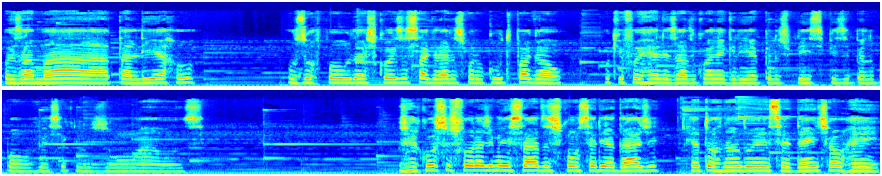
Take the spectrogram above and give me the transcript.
pois Amataliahu usurpou das coisas sagradas para o culto pagão, o que foi realizado com alegria pelos príncipes e pelo povo. Versículos 1 a 11. Os recursos foram administrados com seriedade, retornando o excedente ao rei,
